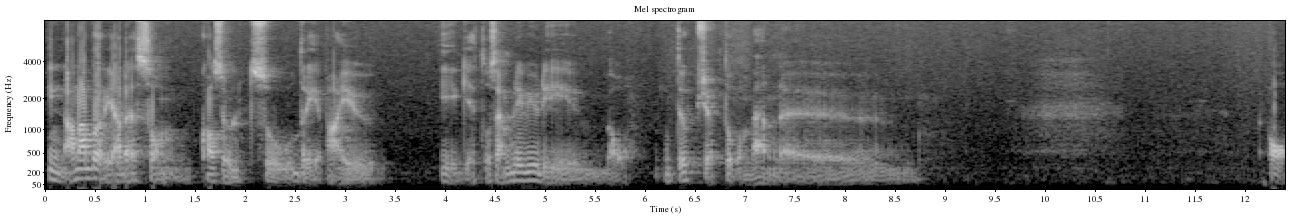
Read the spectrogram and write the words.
innan han började som konsult så drev han ju eget och sen blev ju det, ja, inte uppköpt då men eh, ja,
